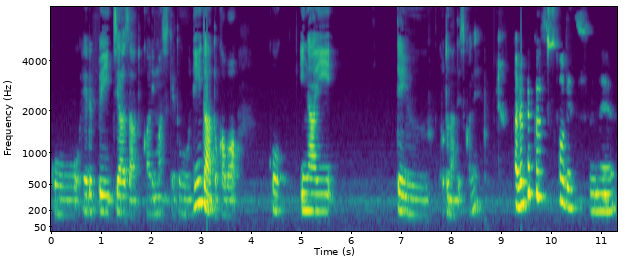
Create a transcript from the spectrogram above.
こう、ヘルプイーチアザーとかありますけど、リーダーとかは、こう、いないっていうことなんですかね。なるべくそうですね。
